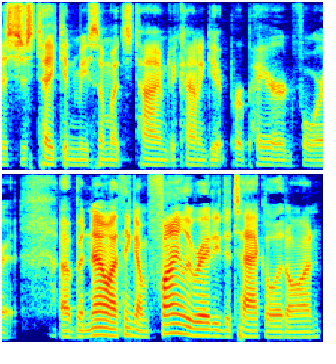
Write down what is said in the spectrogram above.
it's just taken me so much time to kind of get prepared for it. Uh, but now I think I'm finally ready to tackle it on.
